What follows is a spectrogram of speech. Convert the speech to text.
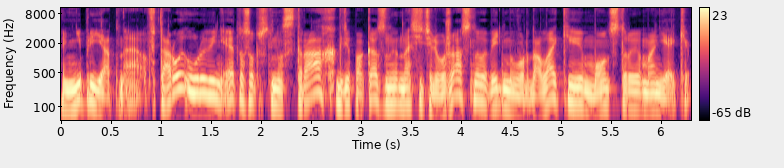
неприятное. Второй уровень – это, собственно, страх, где показаны носители ужасного, ведьмы, вурдалаки, монстры, маньяки.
